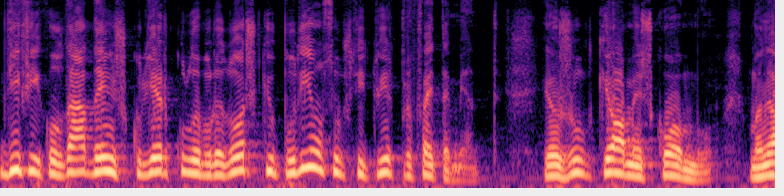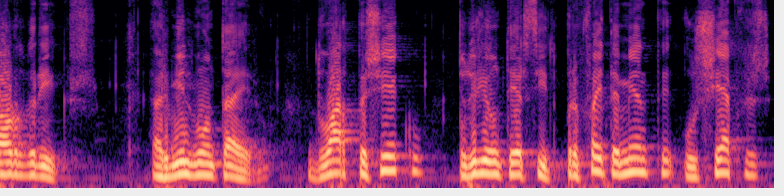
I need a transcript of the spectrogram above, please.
dificuldade em escolher colaboradores que o podiam substituir perfeitamente. Eu julgo que homens como Manuel Rodrigues, Armindo Monteiro, Duarte Pacheco poderiam ter sido perfeitamente os chefes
